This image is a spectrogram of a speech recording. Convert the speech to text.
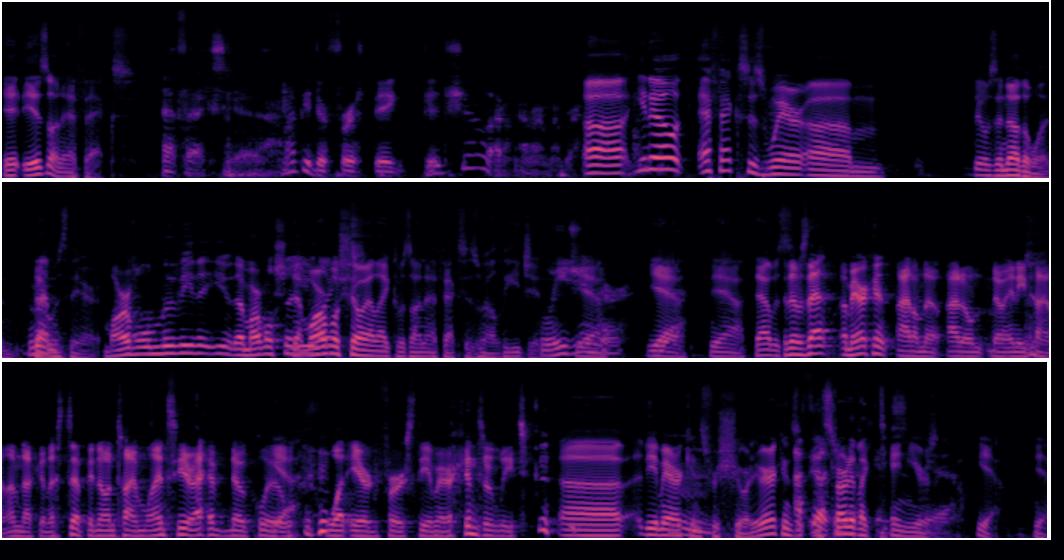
it is on FX. FX, yeah, might be their first big good show. I don't, I don't remember. Uh, you know, FX is where um there was another one that, that was there. Marvel movie that you, the Marvel show. The you Marvel liked? show I liked was on FX as well. Legion. Legion Yeah. or Yeah, yeah, that was. But was that American? I don't know. I don't know any time. I'm not going to step in on timelines here. I have no clue Yeah. what aired first, The Americans or Legion. Uh, the Americans for sure. The Americans. Hmm. It like started like ten years yeah. ago. Yeah, yeah.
